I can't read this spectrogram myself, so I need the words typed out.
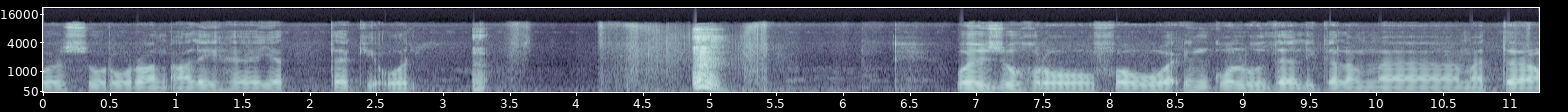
وسررا عليها يتكئون. وزخرفا وإن كل ذلك لما متاع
